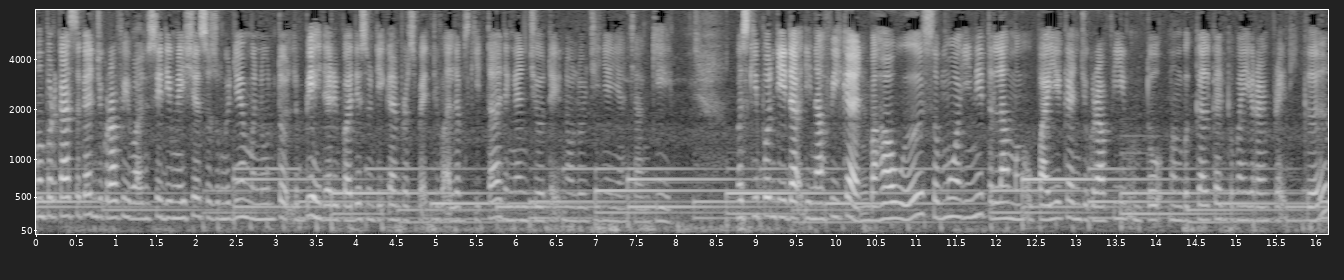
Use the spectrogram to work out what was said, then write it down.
Memperkasakan geografi manusia di Malaysia sesungguhnya menuntut lebih daripada suntikan perspektif alam sekitar dengan geoteknologinya yang canggih. Meskipun tidak dinafikan bahawa semua ini telah mengupayakan geografi untuk membekalkan kemahiran praktikal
